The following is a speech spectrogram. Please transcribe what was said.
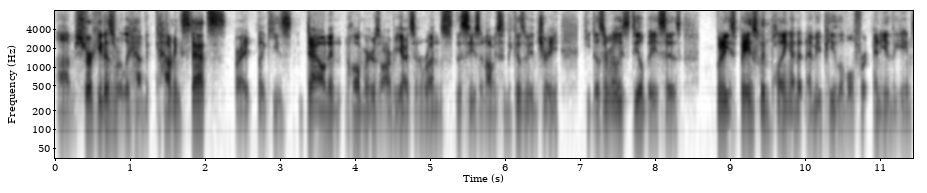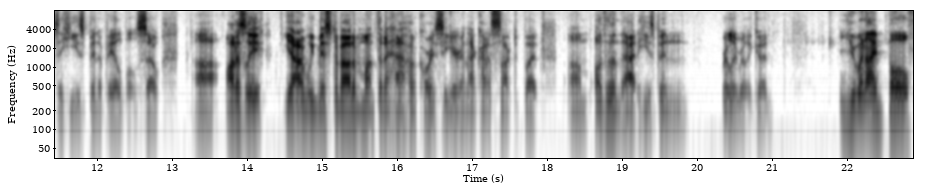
Um, sure, he doesn't really have the counting stats, right? Like he's down in homers, RBIs, and runs this season, obviously because of injury. He doesn't really steal bases, but he's basically been playing at an MVP level for any of the games that he's been available. So, uh, honestly, yeah, we missed about a month and a half of Corey Seager, and that kind of sucked. But um, other than that, he's been really, really good. You and I both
